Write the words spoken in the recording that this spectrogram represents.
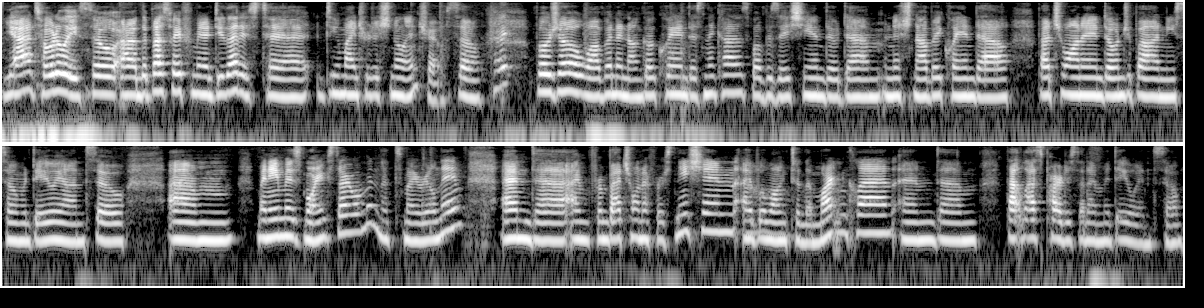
Yeah, totally. So uh, the best way for me to do that is to do my traditional intro. So, Okay. Bojo, Waban, Anango, Kwayan, Disnikas, Wabazeshian, Dodem, Anishinaabe, Kwayan Dao, Bachuana, Donjaba, Niso, Medewian. So, um, my name is Morningstar Woman. That's my real name. And uh, I'm from Batchewana First Nation. I belong to the Marten clan. And um, that last part is that I'm Medewin. So,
